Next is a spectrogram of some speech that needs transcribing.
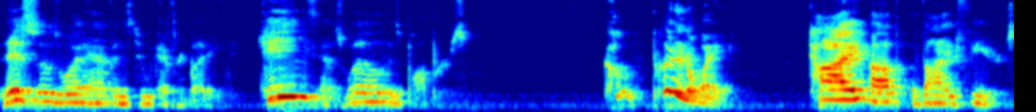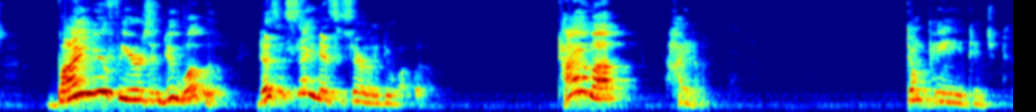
this is what happens to everybody kings as well as paupers. Come, put it away. Tie up thy fears. Bind your fears and do what with them? Doesn't say necessarily do what with them. Tie them up, hide them. Don't pay any attention to them.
